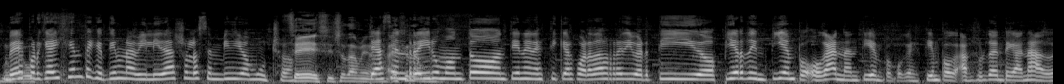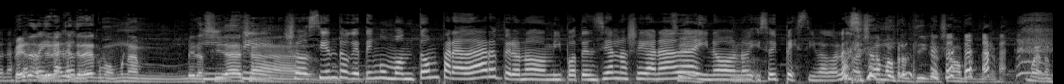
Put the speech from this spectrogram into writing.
¿Ves? Porque hay gente que tiene una habilidad, yo los envidio mucho. Sí, sí, yo también. Te hacen reír un montón, tienen stickers guardados re divertidos, pierden tiempo o ganan tiempo, porque es tiempo absolutamente ganado. En pero tenés que tener como una velocidad ya... Yo siento que tengo un montón para dar, pero no, mi potencial no llega a nada y no, no. y soy pésima con las ya vamos a practicar, ya vamos a practicar. Bueno.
